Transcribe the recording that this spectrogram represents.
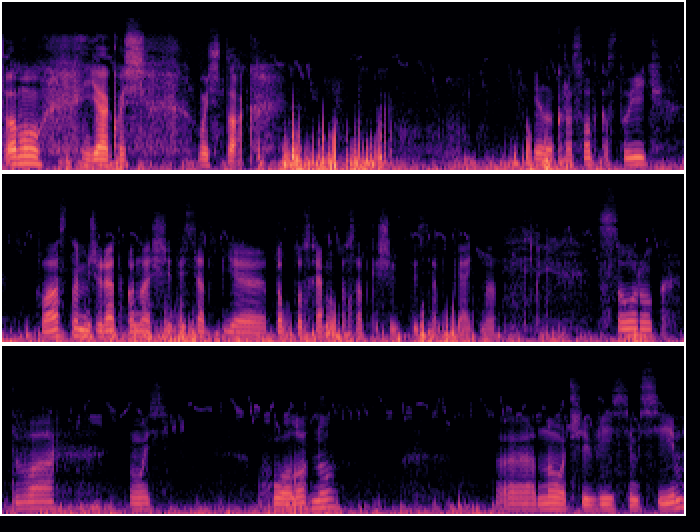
Тому якось ось так. Ні, ну, красотка стоїть. Класна, міжрядка на 65, тобто схема посадки 65 на 42. Ось. Холодно. Е, Ночі 8-7,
